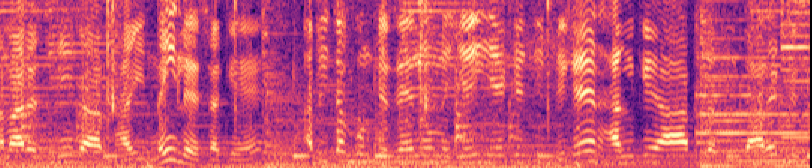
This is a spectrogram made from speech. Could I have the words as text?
ہمارے زمیندار بھائی نہیں لے سکے ہیں۔ ابھی تک ان کے ذہنوں میں یہی ہے کہ جی بغیر حل کے آپ جب ڈائریکٹ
